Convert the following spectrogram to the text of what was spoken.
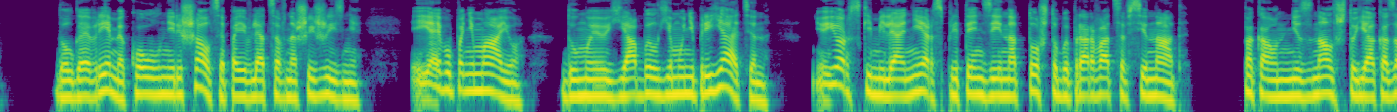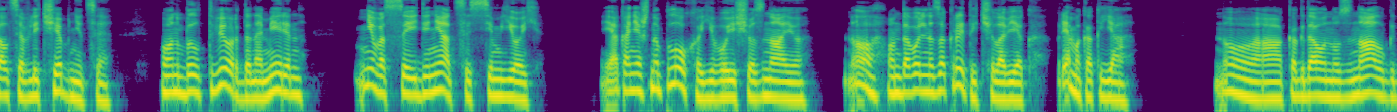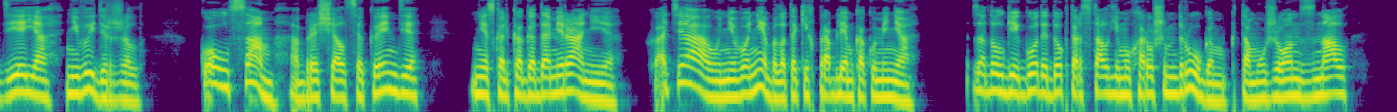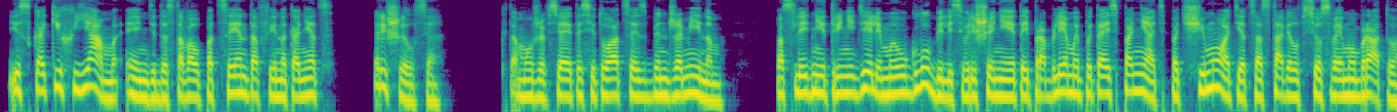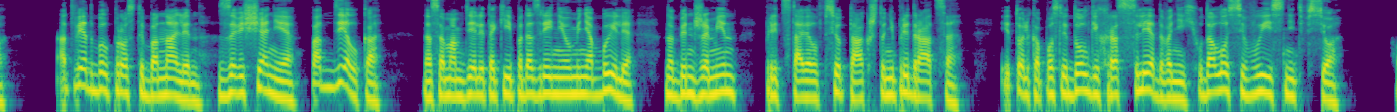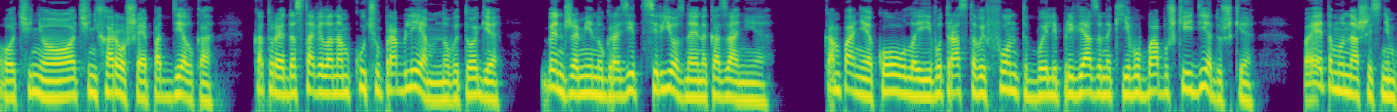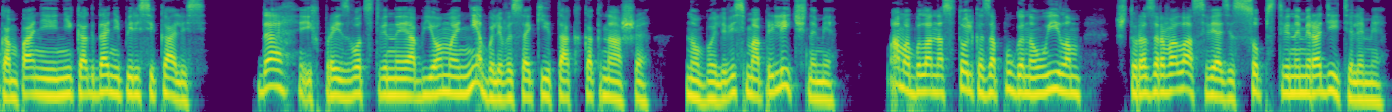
Долгое время Коул не решался появляться в нашей жизни – и я его понимаю. Думаю, я был ему неприятен. Нью-Йоркский миллионер с претензией на то, чтобы прорваться в Сенат. Пока он не знал, что я оказался в лечебнице, он был твердо намерен не воссоединяться с семьей. Я, конечно, плохо его еще знаю, но он довольно закрытый человек, прямо как я. Ну, а когда он узнал, где я, не выдержал. Коул сам обращался к Энди Несколько годами ранее. Хотя у него не было таких проблем, как у меня. За долгие годы доктор стал ему хорошим другом. К тому же он знал, из каких ям Энди доставал пациентов и, наконец, решился. К тому же вся эта ситуация с Бенджамином. Последние три недели мы углубились в решение этой проблемы, пытаясь понять, почему отец оставил все своему брату. Ответ был прост и банален. Завещание – подделка. На самом деле такие подозрения у меня были, но Бенджамин представил все так, что не придраться. И только после долгих расследований удалось выяснить все. Очень-очень хорошая подделка, которая доставила нам кучу проблем, но в итоге Бенджамину грозит серьезное наказание. Компания Коула и его трастовый фонд были привязаны к его бабушке и дедушке, поэтому наши с ним компании никогда не пересекались. Да, их производственные объемы не были высоки так, как наши, но были весьма приличными. Мама была настолько запугана Уиллом, что разорвала связи с собственными родителями.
